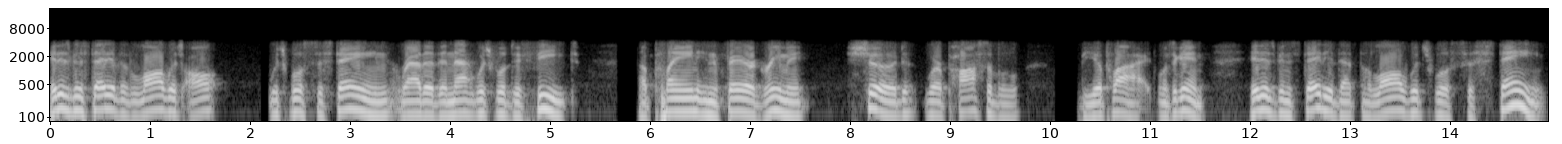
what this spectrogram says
It has been stated that the law which all which will sustain rather than that which will defeat a plain and fair agreement should, where possible, be applied. Once again, it has been stated that the law which will sustain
